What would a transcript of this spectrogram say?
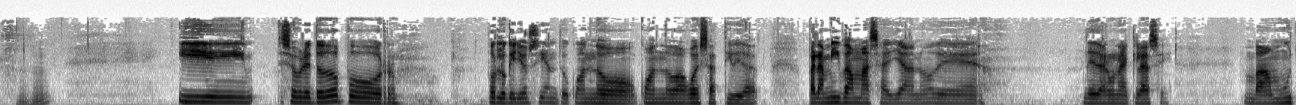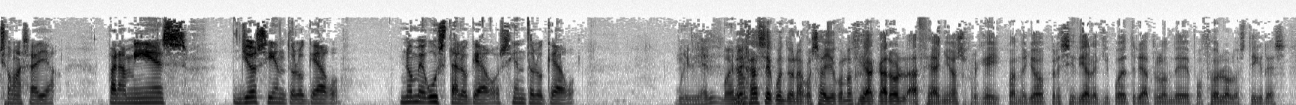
Y sobre todo por, por lo que yo siento cuando, cuando hago esa actividad. Para mí va más allá ¿no? de, de dar una clase. Va mucho más allá. Para mí es, yo siento lo que hago. No me gusta lo que hago, siento lo que hago. Muy bien, bueno. Déjase cuento una cosa. Yo conocí a Carol hace años, porque cuando yo presidía el equipo de triatlón de Pozuelo, los Tigres,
